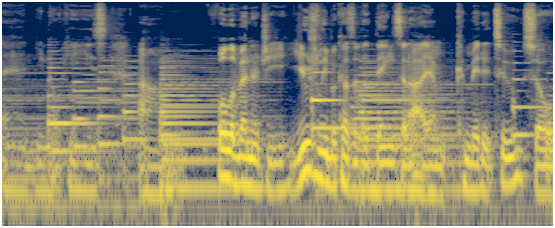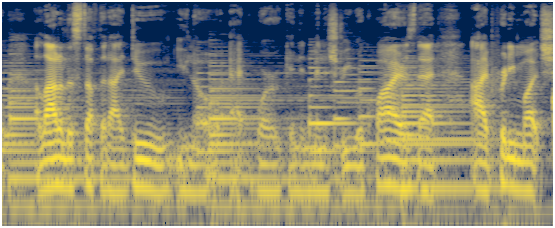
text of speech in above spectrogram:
and, you know, he's um, full of energy, usually because of the things that I am committed to. So a lot of the stuff that I do, you know, at work and in ministry requires that I pretty much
